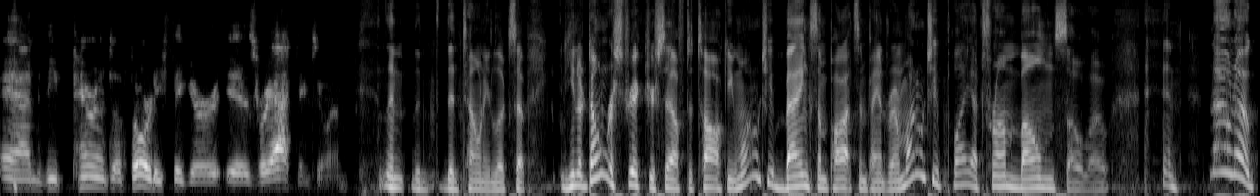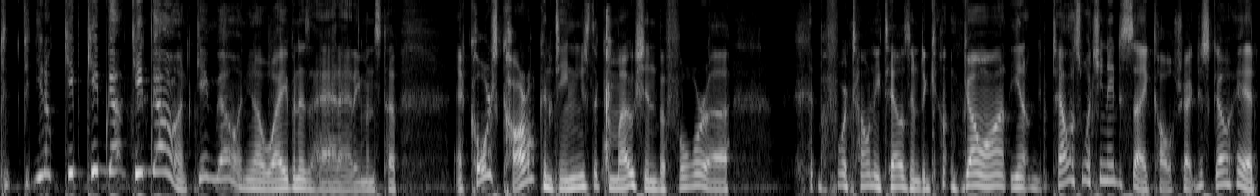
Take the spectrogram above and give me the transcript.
and the parent authority figure is reacting to him. then, then then Tony looks up. You know, don't restrict yourself to talking. Why don't you bang some pots and pans around? Why don't you play a trombone solo? And no, no, you know, keep keep going, keep going, keep going. You know, waving his hat at him and stuff. Of course, Carl continues the commotion before uh before Tony tells him to go, go on. You know, tell us what you need to say, Kolchak. Just go ahead.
